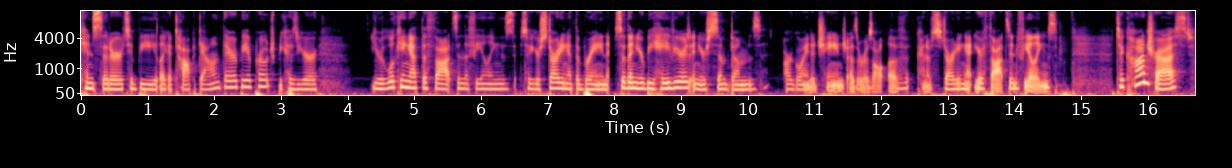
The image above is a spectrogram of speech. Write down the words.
consider to be like a top down therapy approach because you're you're looking at the thoughts and the feelings so you're starting at the brain so then your behaviors and your symptoms are going to change as a result of kind of starting at your thoughts and feelings to contrast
